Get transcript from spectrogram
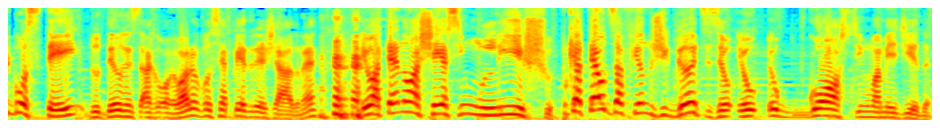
gostei do Deus. Não Está- Agora vou ser apedrejado, né? Eu até não achei assim um lixo. Porque até o Desafiando Gigantes eu, eu, eu gosto em uma medida.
